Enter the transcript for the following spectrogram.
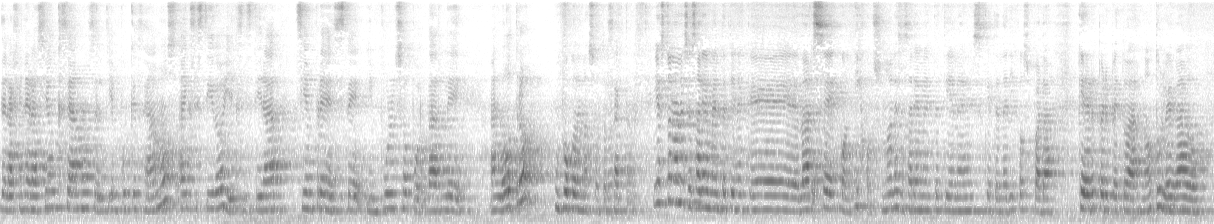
de la generación que seamos, del tiempo que seamos, ha existido y existirá siempre este impulso por darle al otro un poco de nosotros. Exactamente. Y esto no necesariamente tiene que darse con hijos, no necesariamente tienes que tener hijos para querer perpetuar ¿no? tu legado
